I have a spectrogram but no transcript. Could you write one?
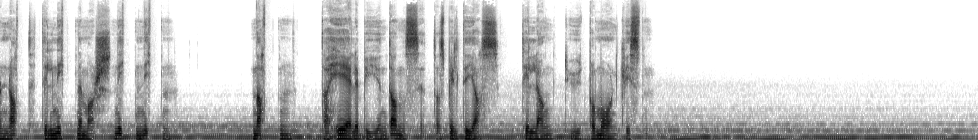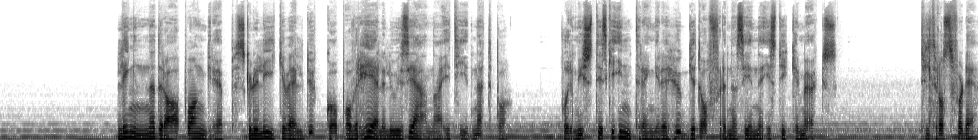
var natt til 19. mars 1919. Natten da hele byen danset og spilte jazz til langt ut på morgenkvisten. Lignende drap og angrep skulle likevel dukke opp over hele Louisiana i tiden etterpå, hvor mystiske inntrengere hugget ofrene sine i stykker med øks. Til tross for det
